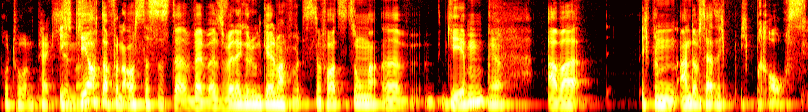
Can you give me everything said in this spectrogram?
Protonenpäckchen. Ich gehe auch davon aus, dass es da, wenn- also wenn er genügend Geld macht, wird es eine Fortsetzung äh, geben. Ja. Aber ich bin Hand aufs Herz, ich, ich brauch's.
